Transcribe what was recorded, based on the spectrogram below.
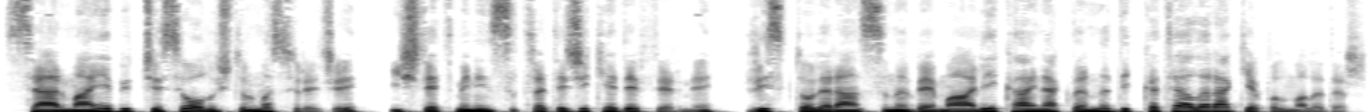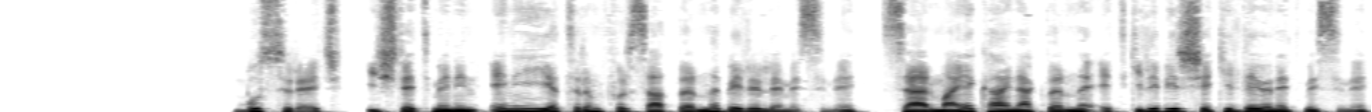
Sermaye bütçesi oluşturma süreci, işletmenin stratejik hedeflerini, risk toleransını ve mali kaynaklarını dikkate alarak yapılmalıdır. Bu süreç, işletmenin en iyi yatırım fırsatlarını belirlemesini, sermaye kaynaklarını etkili bir şekilde yönetmesini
